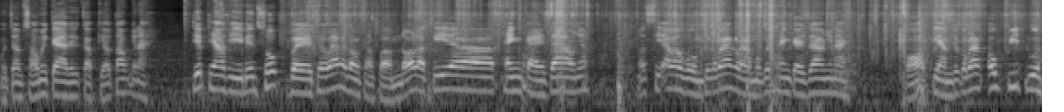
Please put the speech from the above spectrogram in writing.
160k thì cặp kéo tóc như này. Tiếp theo thì bên shop về cho các bác cái dòng sản phẩm đó là cái à, thanh cài dao nhá nó sẽ bao gồm cho các bác là một cái thanh cài dao như này. Có kèm cho các bác ốc vít luôn.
